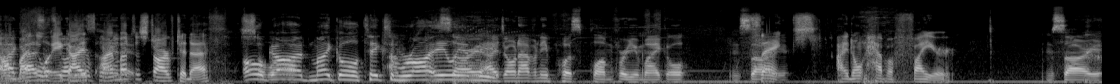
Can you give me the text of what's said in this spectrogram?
Alright, by guys, the way, go to your guys, I'm about to starve to death. Oh so, uh, god, Michael, take some I'm- raw I'm alien sorry, meat. I don't have any puss plum for you, Michael. I'm sorry. Thanks. I don't have a fire. I'm sorry.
